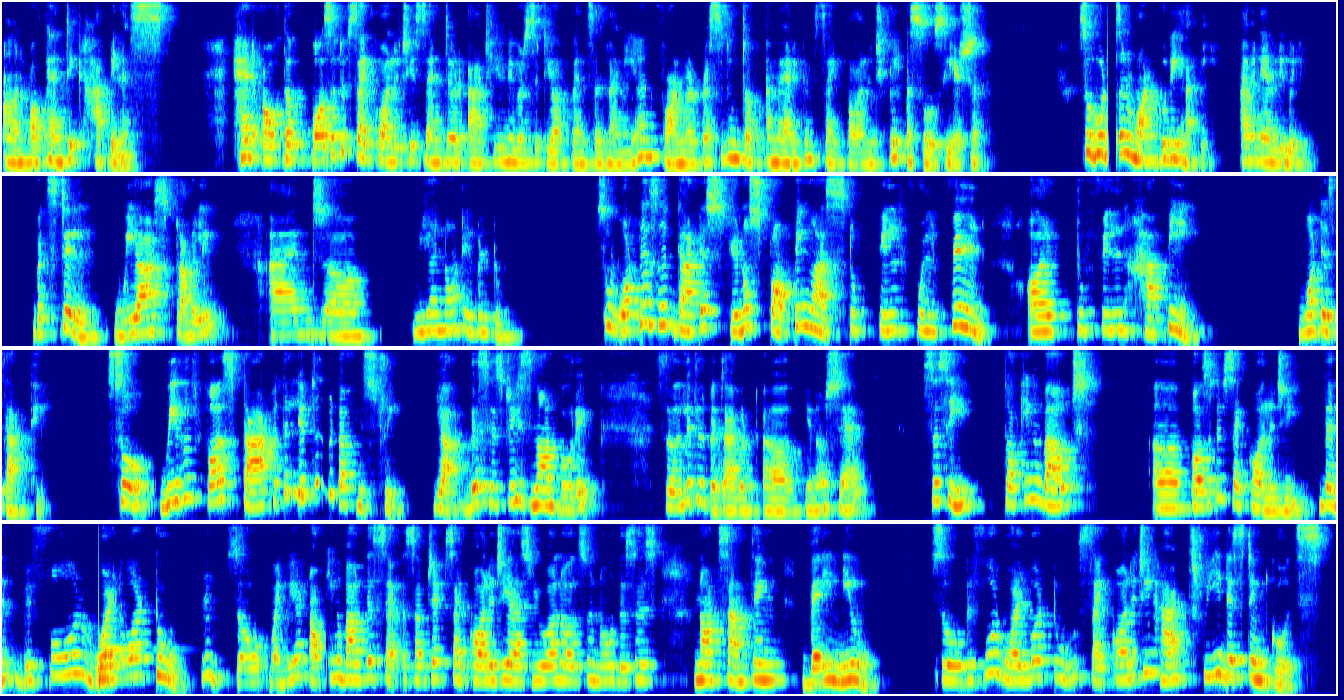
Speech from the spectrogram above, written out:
on authentic happiness head of the Positive Psychology Center at University of Pennsylvania and former president of American Psychological Association. So who doesn't want to be happy? I mean, everybody. But still, we are struggling and uh, we are not able to. So what is it that is, you know, stopping us to feel fulfilled or to feel happy? What is that thing? So we will first start with a little bit of history yeah, this history is not boring. So a little bit I would, uh, you know, share. So see, talking about uh, positive psychology, then before World War II, hmm, so when we are talking about this subject psychology, as you all also know, this is not something very new. So before World War II, psychology had three distinct goals.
